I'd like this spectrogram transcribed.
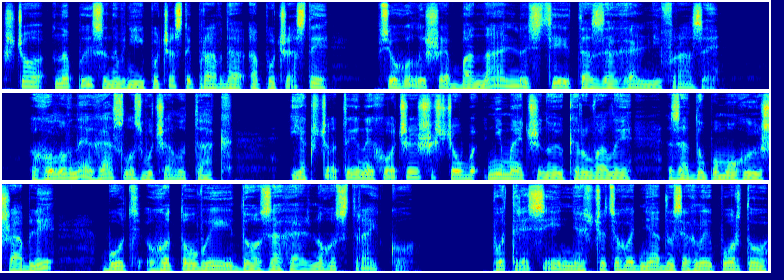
що написане в ній почасти правда, а почасти всього лише банальності та загальні фрази. Головне гасло звучало так Якщо ти не хочеш, щоб Німеччиною керували за допомогою шаблі, будь готовий до загального страйку. Потрясіння, що цього дня досягли порту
